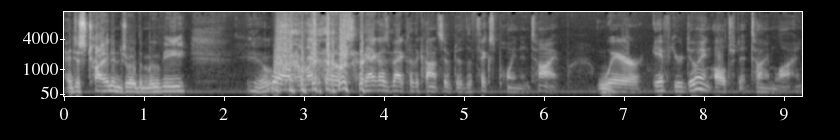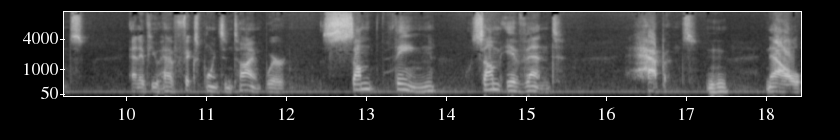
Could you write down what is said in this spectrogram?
and just try and enjoy the movie. You know, Well, that goes, that goes back to the concept of the fixed point in time, mm. where if you're doing alternate timelines, and if you have fixed points in time where something, some event happens. Now,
